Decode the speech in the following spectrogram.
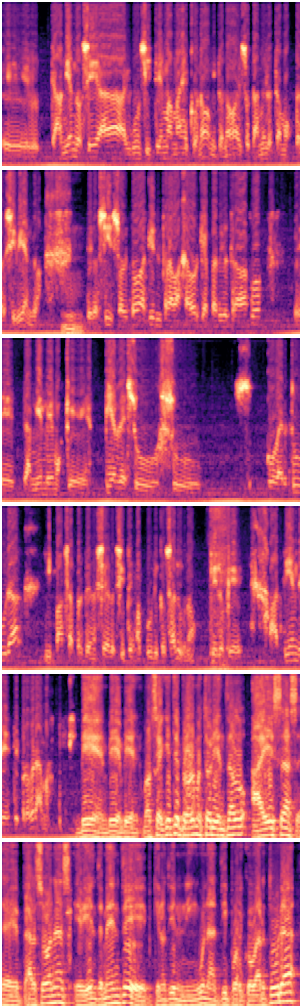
eh, cambiándose a algún sistema más económico, ¿no? Eso también lo estamos percibiendo. Mm. Pero sí, sobre todo aquel trabajador que ha perdido el trabajo, eh, también vemos que pierde su, su, cobertura y pasa a pertenecer al sistema público de salud, ¿no? Que es lo que atiende este programa. Bien, bien, bien. O sea que este programa está orientado a esas eh, personas, evidentemente, que no tienen ningún tipo de cobertura.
